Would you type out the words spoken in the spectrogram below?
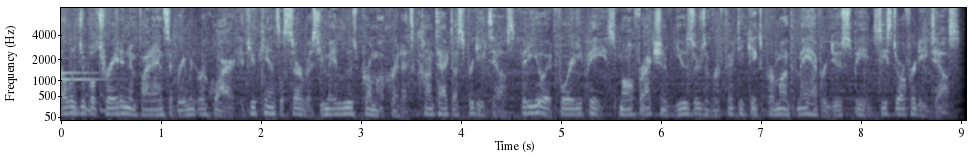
Eligible trade in and finance agreement required. If you cancel service, you may lose promo credits. Contact us for details. Video at 480p. Small fraction of users over 50 gigs per month may have reduced speed. See store for details.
